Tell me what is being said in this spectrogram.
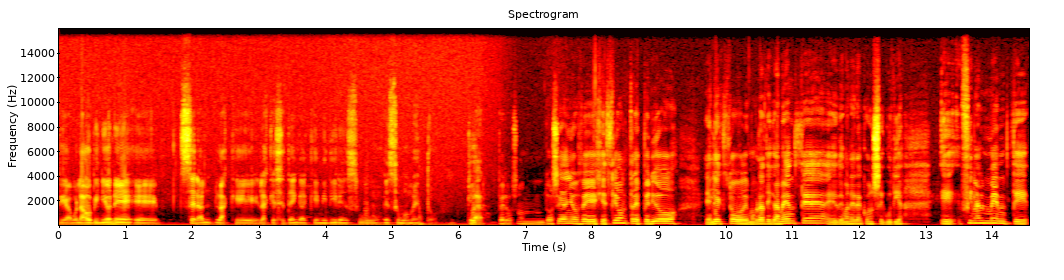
digamos, las opiniones eh, serán las que, las que se tengan que emitir en su, en su momento. Claro, pero son 12 años de gestión, tres periodos electos democráticamente eh, de manera consecutiva. finalmente,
